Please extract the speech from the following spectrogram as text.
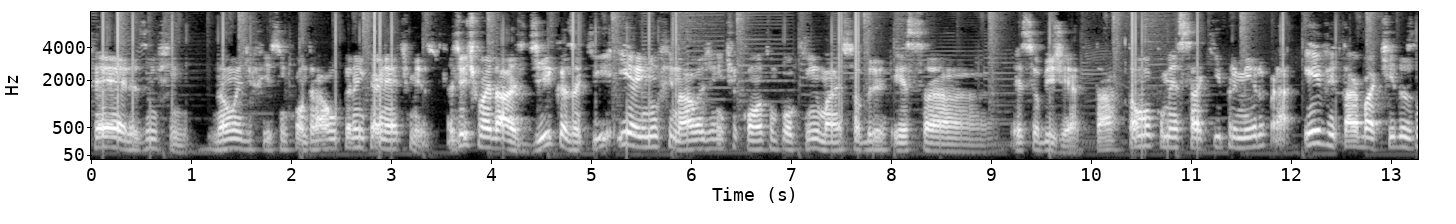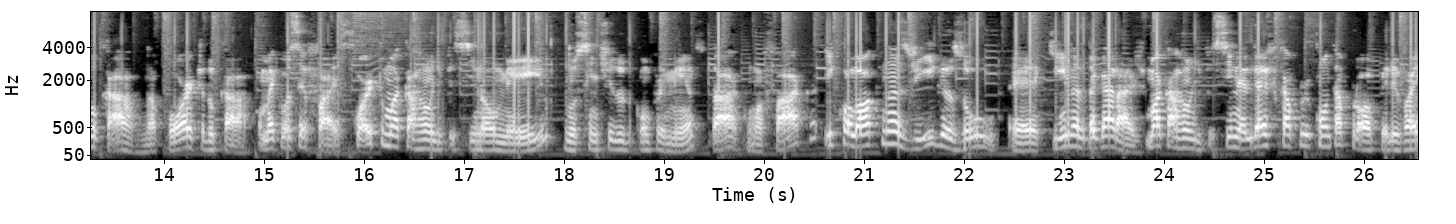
férias, enfim. Não é difícil encontrar ou pela internet mesmo. A gente vai dar as dicas aqui e aí no final a gente conta um pouquinho mais sobre essa, esse objeto, tá? Então vou começar aqui primeiro para evitar batidas no carro, na porta do carro. Como é que você faz? Corta o macarrão de piscina ao meio, no sentido do comprimento, tá? Com uma faca e coloque nas vigas ou é, quinas da garagem. O macarrão de piscina ele deve ficar por conta própria, ele vai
